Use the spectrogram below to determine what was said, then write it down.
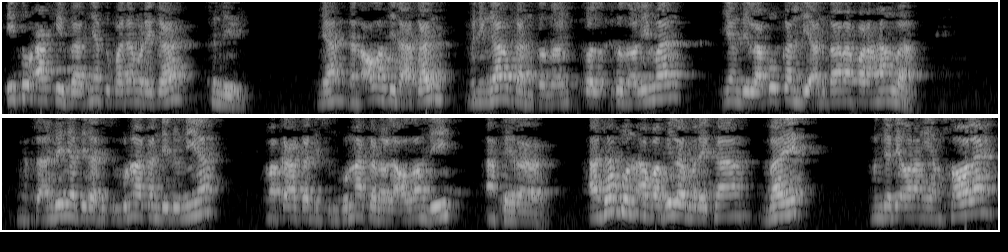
itu akibatnya kepada mereka sendiri. Ya, dan Allah tidak akan meninggalkan kezaliman yang dilakukan di antara para hamba. Nah, seandainya tidak disempurnakan di dunia, maka akan disempurnakan oleh Allah di akhirat. Adapun apabila mereka baik menjadi orang yang soleh,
